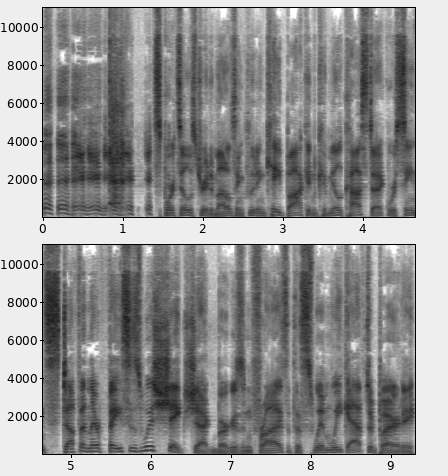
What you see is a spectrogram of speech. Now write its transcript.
Sports Illustrated models, including Kate Bock and Camille Kostek, were seen stuffing their faces with Shake Shack burgers and fries at the Swim Week after party.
